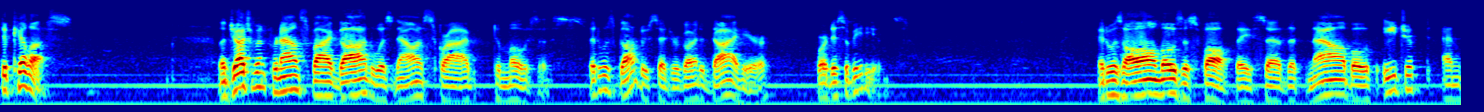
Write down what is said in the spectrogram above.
to kill us. The judgment pronounced by God was now ascribed to Moses. It was God who said you're going to die here for disobedience. It was all Moses' fault, they said, that now both Egypt and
